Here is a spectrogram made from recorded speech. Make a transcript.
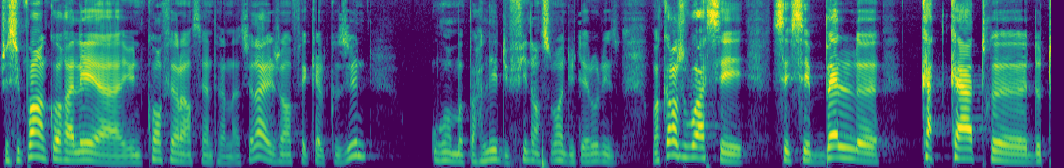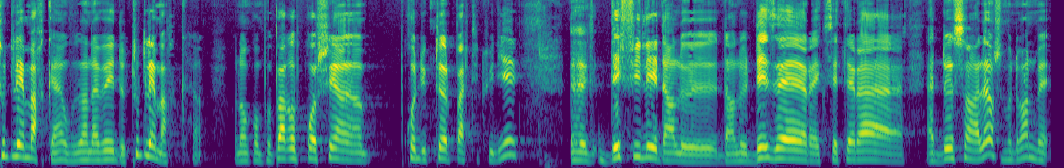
je ne suis pas encore allé à une conférence internationale, j'en fais quelques-unes, où on me parlait du financement du terrorisme. Moi, quand je vois ces, ces, belles 4x4 euh, de toutes les marques, hein, vous en avez de toutes les marques, hein, donc on ne peut pas reprocher à un producteur particulier, euh, défiler dans le, dans le désert, etc., à 200 à l'heure, je me demande, mais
